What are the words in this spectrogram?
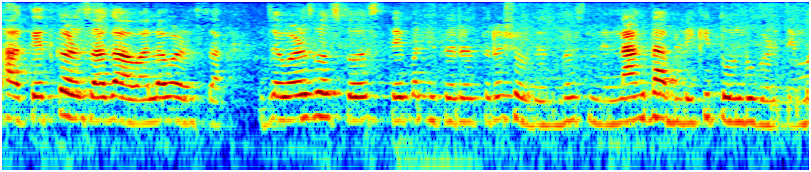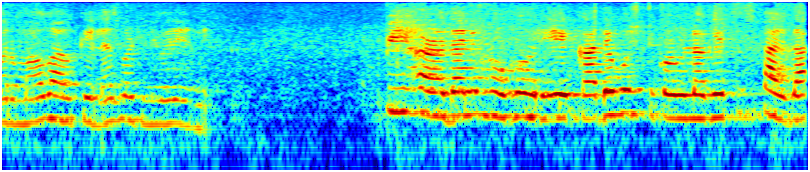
खाकेत कळसा गावाला वळसा. जवळच वस्तू असते पण इतरत्र शोधत बसणे. नाक दाबले की तोंड उघडते. मरमाव भाव केल्यास बटणीवर येणे. पी हळद आणि मोगोरी एखाद्या गोष्टीकडून लगेचच फायदा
